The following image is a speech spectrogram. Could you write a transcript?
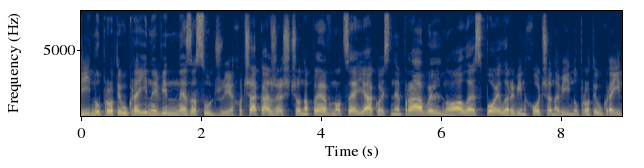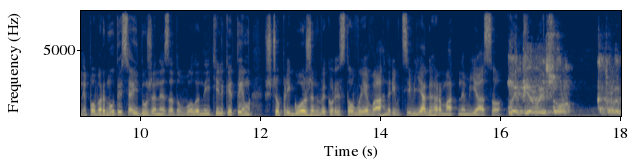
Війну проти України він не засуджує, хоча каже, що напевно це якось неправильно, але спойлер він хоче на війну проти України повернутися і дуже незадоволений тільки тим, що Пригожин використовує вагнерівців як гарматне м'ясо. Мы первый ссор, который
